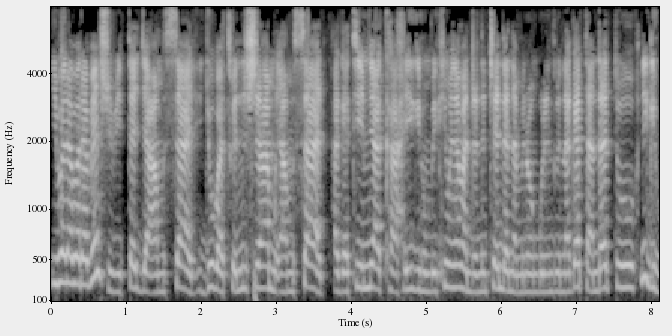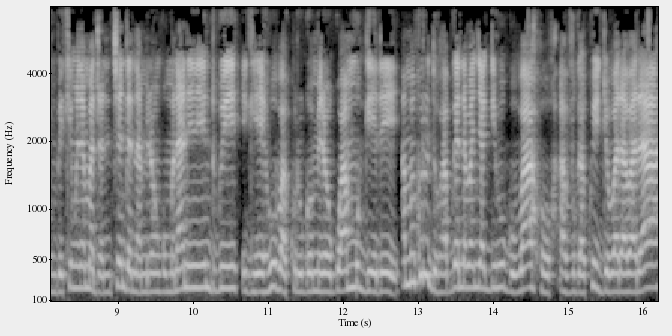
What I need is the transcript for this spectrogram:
ibarabara benshi bita rya amusari ryubatswe n'ishirahamwe amusari hagati y'imyaka y'igihumbi kimwe n'amajana icenda na mirongo irindwi na gatandatu n'igihumbi kimwe n'amajana icenda na mirongo umunani n'indwi igihe hubaka urugomero rwa mugere. Amakuru duhabwa n'abanyagihugu baho avuga ko iryo barabara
